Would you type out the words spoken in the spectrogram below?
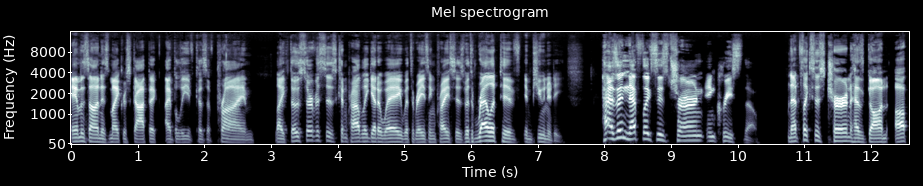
Amazon is microscopic, I believe, because of Prime. Like those services can probably get away with raising prices with relative impunity. Hasn't Netflix's churn increased though? Netflix's churn has gone up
